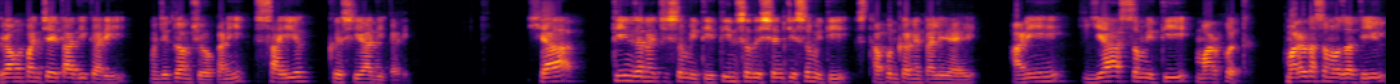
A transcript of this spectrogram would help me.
ग्रामपंचायत अधिकारी म्हणजे ग्रामसेवक आणि सहाय्यक कृषी अधिकारी. ह्या तीन जणांची समिती तीन सदस्यांची समिती स्थापन करण्यात आलेली आहे आणि या समिती मार्फत मराठा समाजातील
